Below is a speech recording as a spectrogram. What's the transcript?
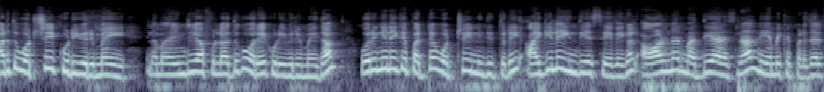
அடுத்து ஒற்றை குடியுரிமை. நம்ம இந்தியா ஃபுல்லாத்துக்கும் ஒரே குடியுரிமை தான். ஒருங்கிணைக்கப்பட்ட ஒற்றை நிதித்துறை அகில இந்திய சேவைகள் ஆளுநர் மத்திய அரசினால் நியமிக்கப்படுதல்.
